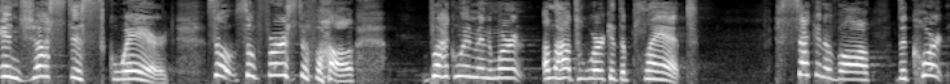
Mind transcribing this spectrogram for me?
injustice squared. So, so first of all, black women weren't allowed to work at the plant. Second of all, the court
